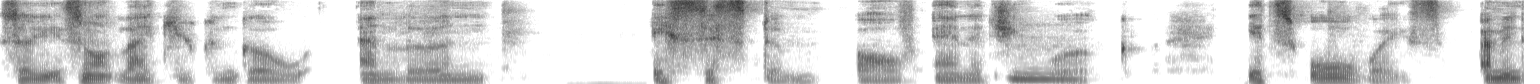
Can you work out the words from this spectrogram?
so it's not like you can go and learn a system of energy mm. work. It's always, I mean,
